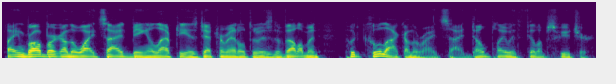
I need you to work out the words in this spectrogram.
Playing Broberg on the white side, being a lefty, is detrimental to his development. Put Kulak on the right side. Don't play with Phillips' future.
